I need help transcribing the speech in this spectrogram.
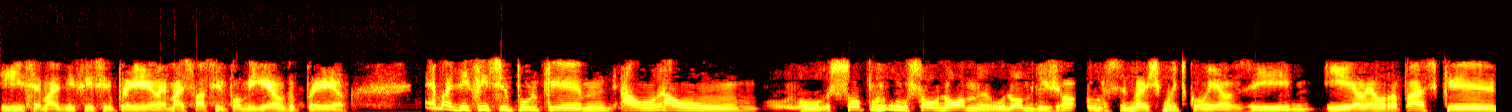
e isso é mais difícil para ele. É mais fácil para o Miguel do que para ele. É mais difícil porque hum, há um, há um o, só, o, só o nome, o nome dos jogos mexe muito com eles e, e ele é um rapaz que,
